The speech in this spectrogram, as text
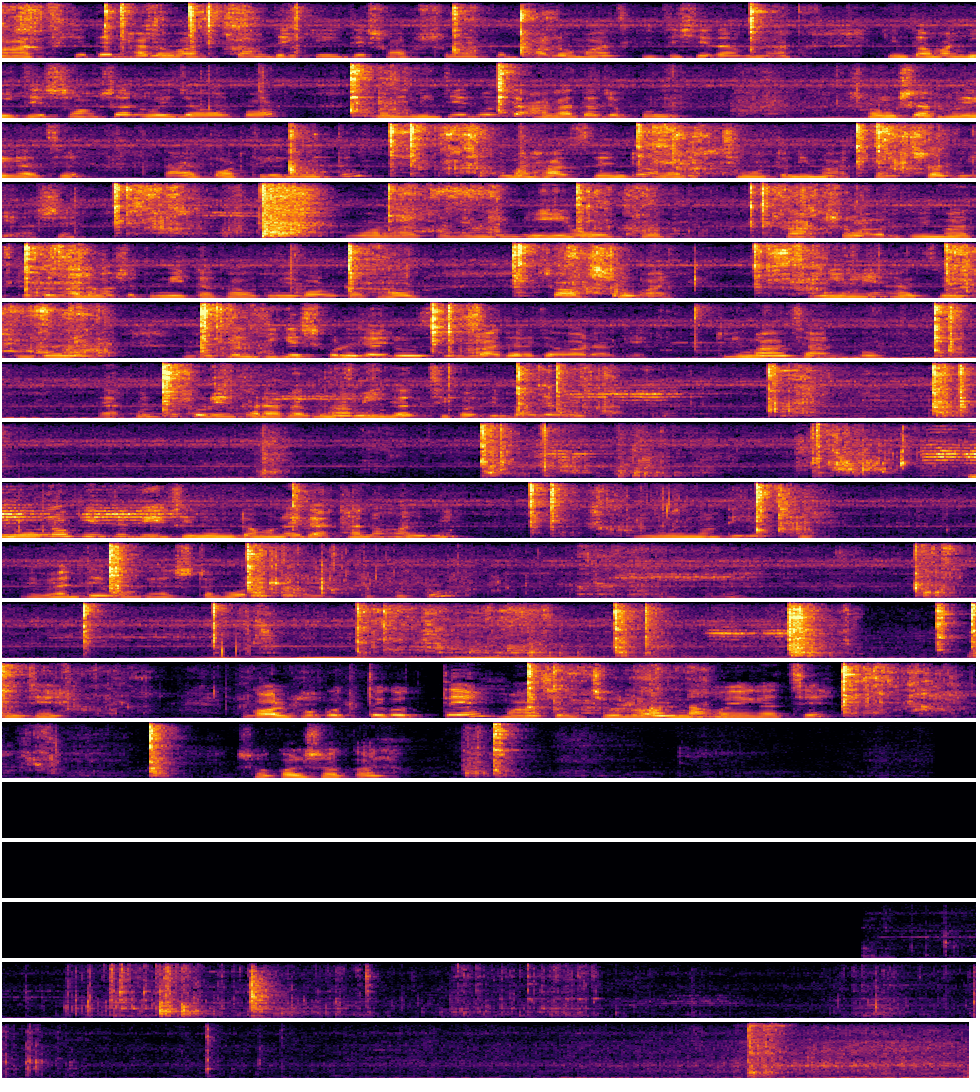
মাছ খেতে ভালোবাসতাম দেখেই যে সবসময় খুব ভালো মাছ খেয়েছি সেরম না। কিন্তু আমার নিজের সংসার হয়ে যাওয়ার পর মানে নিজের বলতে আলাদা যখন সংসার হয়ে গেছে, তারপর থেকে কিন্তু আমার হাজব্যান্ডও আমার ইচ্ছে মতনই মাছ মাছ সব নিয়ে আসে। আমার হাজব্যান্ড এমনি মেয়েও খুব সব সময় বলে, তুমি মাছ খেতে ভালোবাসো, তুমি এটা খাও, তুমি বড়টা খাও। সব সময়। মেয়ে হাজব্যান্ড দুজনেই। হাজব্যান্ড জিজ্ঞেস করে যায় রোজ দিন বাজারে যাওয়ার আগে, কী মাছ আনব? এখন তো শরীর খারাপ, এখন আমিই যাচ্ছি কদিন বাজারে। নুনও কিন্তু দিয়েছি, নুনটা মনে হয় দেখানো হয়নি। নুনও দিয়েছি। এবার দেবো গ্যাসটা বড় করে একটু ফুটু। এই যে গল্প করতে করতে মাছের ঝোল রান্না হয়ে গেছে। সকাল সকাল।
